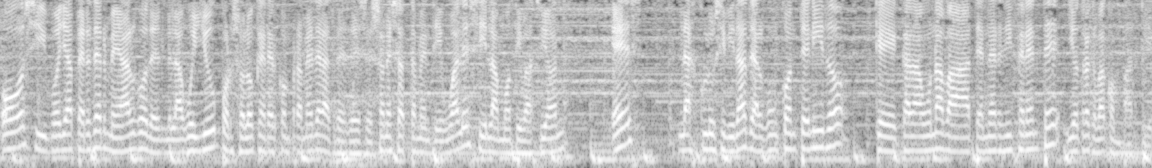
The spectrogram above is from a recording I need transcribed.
o si voy a perderme algo de, la Wii U por solo querer comprarme de la 3DS. Son exactamente iguales y la motivación es la exclusividad de algún contenido que cada una va a tener diferente y otra que va a compartir.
